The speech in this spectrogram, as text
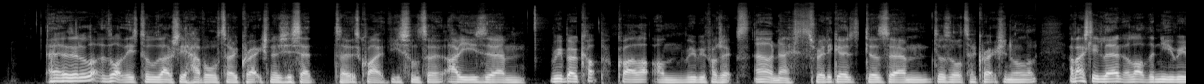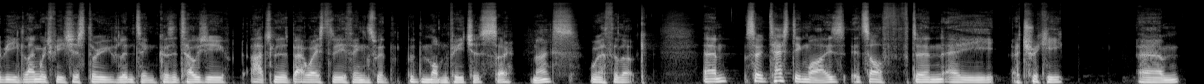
Uh, A lot, a lot of these tools actually have auto correction, as you said, so it's quite useful to. I use um, RuboCop quite a lot on Ruby projects. Oh, nice. It's really good. Does um does auto correction a lot. I've actually learned a lot of the new Ruby language features through linting because it tells you actually there's better ways to do things with with modern features. So Nice. worth a look. Um, so testing wise, it's often a a tricky um,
